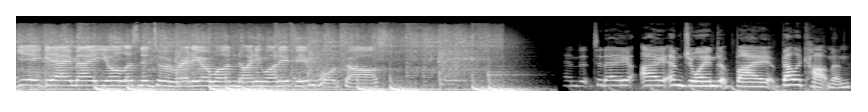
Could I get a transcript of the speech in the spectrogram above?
Yeah, g'day, mate. You're listening to a Radio One 91 FM podcast. And today I am joined by Bella Cartman.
